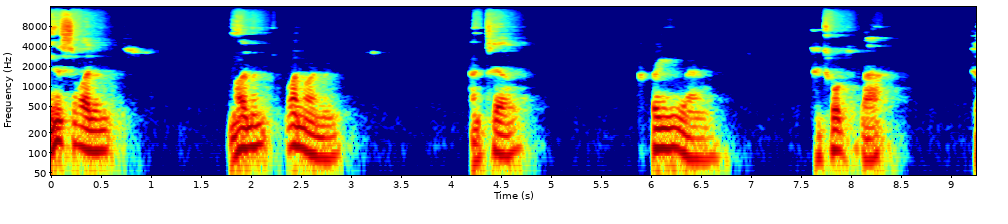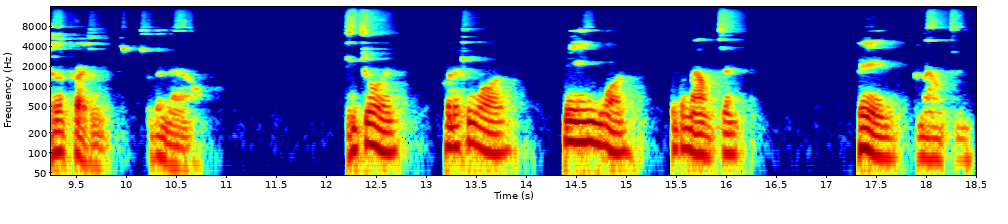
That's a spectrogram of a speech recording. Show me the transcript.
inner silence, moment by moment, until I bring you round to talk you back to the present, to the now. Enjoy for a little while being one with the mountain, being the mountain.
